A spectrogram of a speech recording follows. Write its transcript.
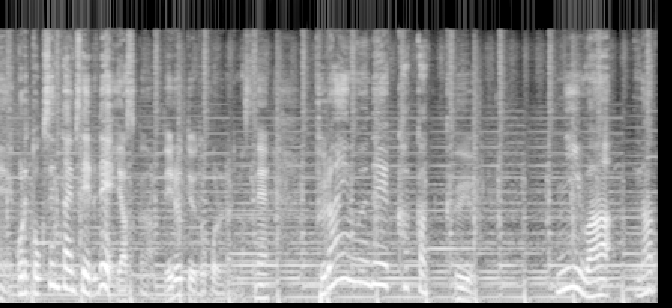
えー、これ特選タイムセールで安くなっているというところになりますね。プライムデー価格にはなっ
